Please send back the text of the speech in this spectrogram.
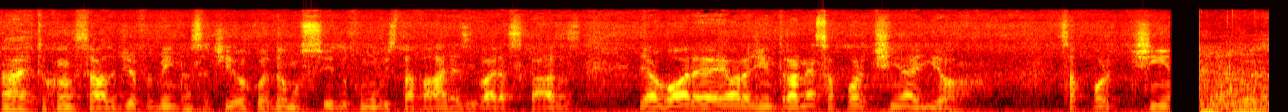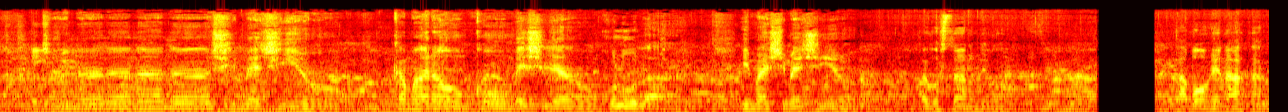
Ai, tô cansado. O dia foi bem cansativo. Acordamos cedo, fomos visitar várias e várias casas. E agora é hora de entrar nessa portinha aí, ó. Essa portinha. Tchananana, chimedinho, camarão com mexilhão, com lula e mais chimedinho. Tá gostando, amigo? Tá bom, Renata?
